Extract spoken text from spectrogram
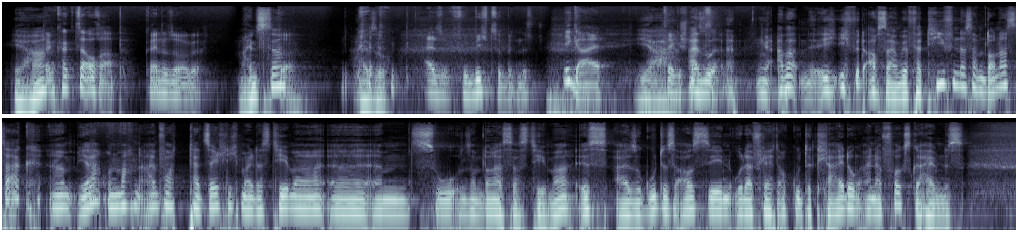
Ja. Dann kackt sie auch ab. Keine Sorge. Meinst du? So. Also. also für mich zumindest. Egal. Ja, also, äh, aber ich, ich würde auch sagen, wir vertiefen das am Donnerstag, ähm, ja, ja, und machen einfach tatsächlich mal das Thema äh, ähm, zu unserem Donnerstagsthema. Ist also gutes Aussehen oder vielleicht auch gute Kleidung ein Erfolgsgeheimnis?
